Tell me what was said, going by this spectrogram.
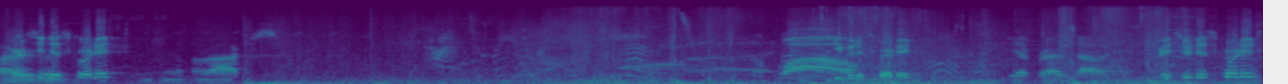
Mercy discorded. Rocks. Wow. D.Va discorded. You have res, Howie. Tracer discorded.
